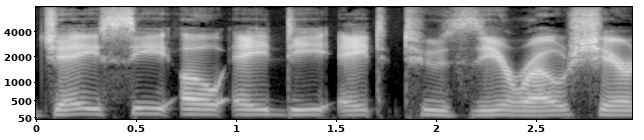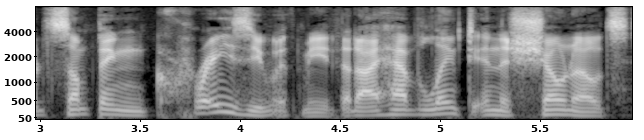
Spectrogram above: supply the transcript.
JCOAD820 shared something crazy with me that I have linked in the show notes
